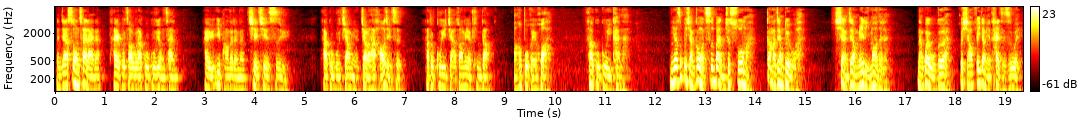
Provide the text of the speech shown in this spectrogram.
人家送菜来呢，他也不照顾他姑姑用餐，还与一旁的人呢窃窃私语。他姑姑江敏叫了他好几次，他都故意假装没有听到，然后不回话。他姑姑一看呐，你要是不想跟我吃饭，你就说嘛，干嘛这样对我？啊？像你这样没礼貌的人，难怪五哥啊会想要废掉你的太子之位。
